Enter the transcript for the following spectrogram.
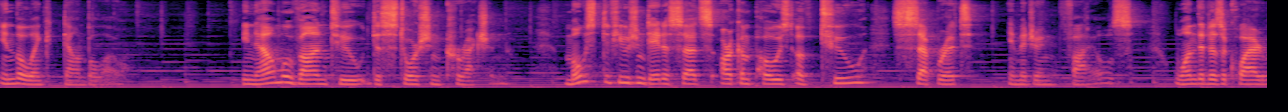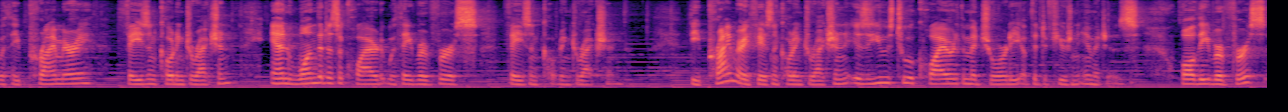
in the link down below. We now move on to distortion correction. Most diffusion datasets are composed of two separate imaging files. One that is acquired with a primary phase encoding direction, and one that is acquired with a reverse phase encoding direction. The primary phase encoding direction is used to acquire the majority of the diffusion images, while the reverse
